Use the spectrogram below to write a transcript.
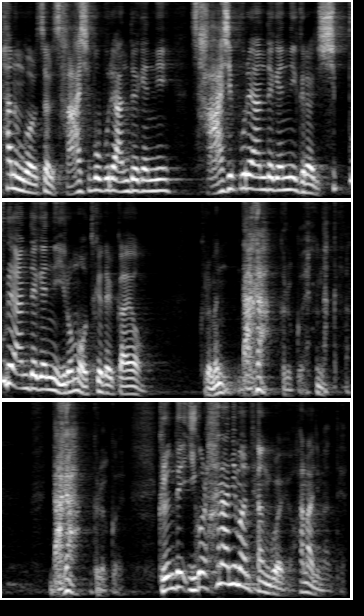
파는 것을 45불에 안 되겠니? 40불에 안 되겠니? 그래 10불에 안 되겠니? 이러면 어떻게 될까요? 그러면 나가 그럴 거예요. 나가. 나가 그럴 거예요. 그런데 이걸 하나님한테 한 거예요. 하나님한테.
